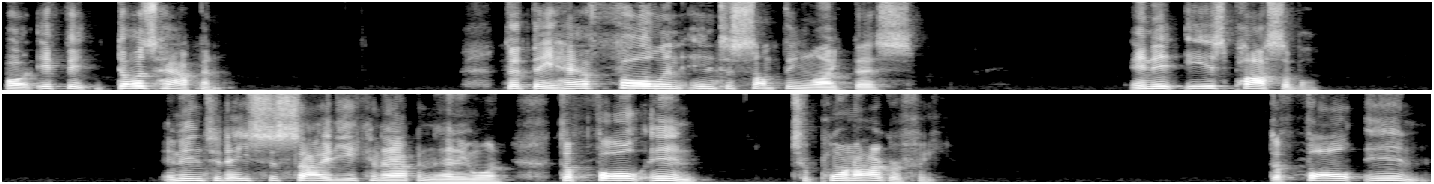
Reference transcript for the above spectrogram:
but if it does happen that they have fallen into something like this, and it is possible, and in today's society, it can happen to anyone to fall in to pornography, to fall in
